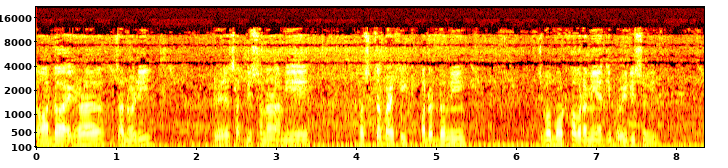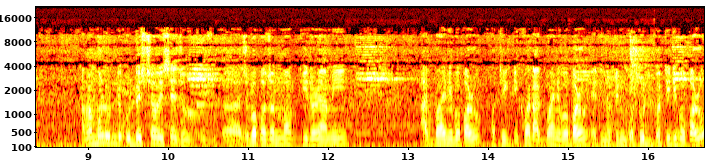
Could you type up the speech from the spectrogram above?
ন দহ এঘাৰ জানুৱাৰী দুহেজাৰ ছাব্বিছ চনৰ আমি এই ষষ্ঠ বাৰ্ষিক পদধ্বনি যুৱ মহোৎসৱত আমি আজি ভৰি দিছোঁহি। আমাৰ মূল উদ্দ- উদ্দেশ্য হৈছে যুৱ প্ৰজন্মক কিদৰে আমি আগবঢ়াই নিব পাৰোঁ সঠিক দিশত আগবঢ়াই নিব পাৰোঁ এটি নতুন গতুত গতি দিব পাৰোঁ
